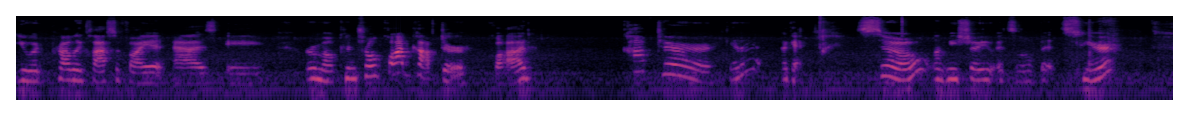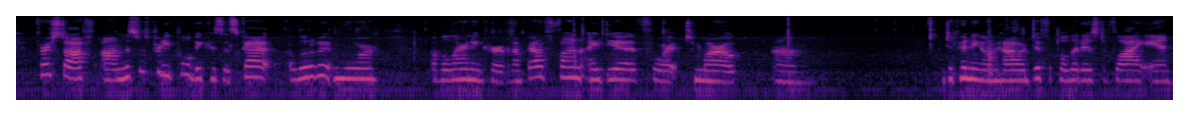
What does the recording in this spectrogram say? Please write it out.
you would probably classify it as a remote control quadcopter. Quad copter. Get it? Okay. So let me show you its little bits here. First off, um, this was pretty cool because it's got a little bit more of a learning curve, and I've got a fun idea for it tomorrow, um, depending on how difficult it is to fly and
